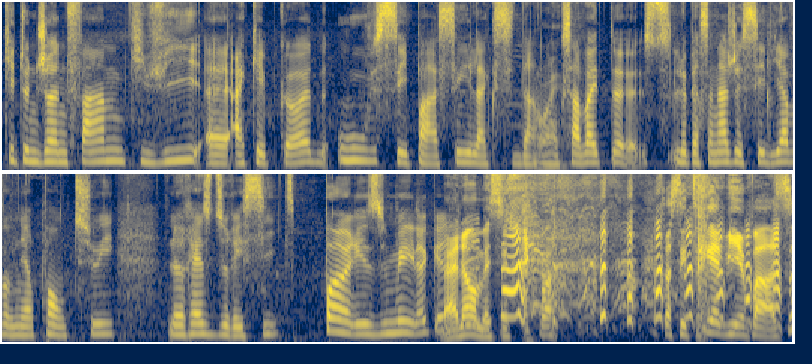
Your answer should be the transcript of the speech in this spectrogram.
qui est une jeune femme qui vit euh, à Cape Cod où s'est passé l'accident. Donc, ça va être... Euh, le personnage de Célia va venir ponctuer le reste du récit. C'est pas un résumé, là, que ben non, mais c'est Ça s'est très bien passé,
